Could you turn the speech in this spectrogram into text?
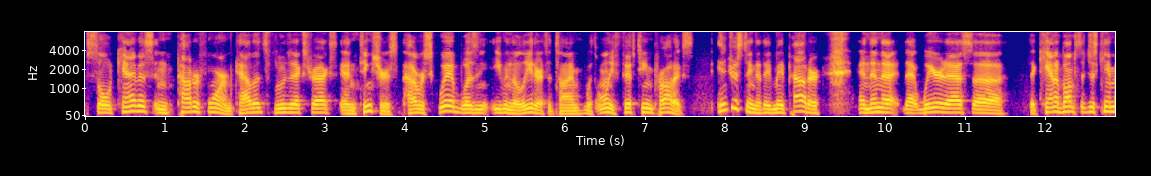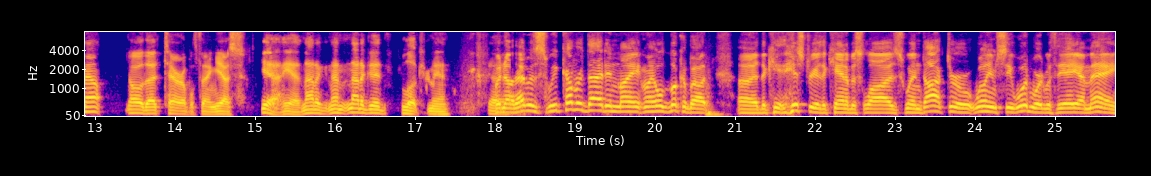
sold cannabis in powder form, tablets, fluid extracts, and tinctures. However, Squibb wasn't even the leader at the time with only 15 products. Interesting that they made powder. And then that, that weird ass, uh, the canna bumps that just came out. Oh, that terrible thing. Yes. Yeah, yeah, not a not, not a good look, man. Yeah. But no, that was we covered that in my my old book about uh, the history of the cannabis laws when Dr. William C. Woodward with the AMA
